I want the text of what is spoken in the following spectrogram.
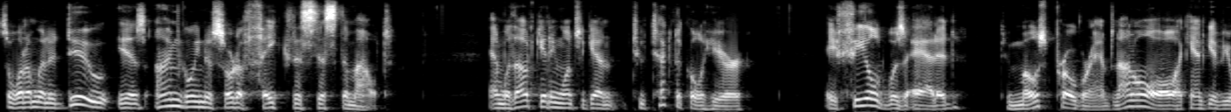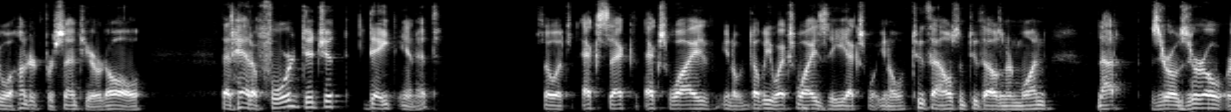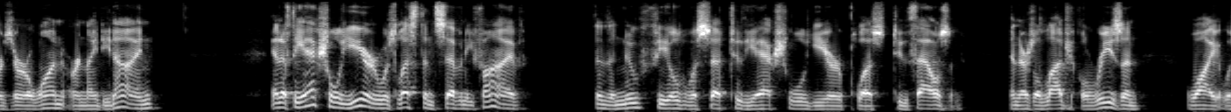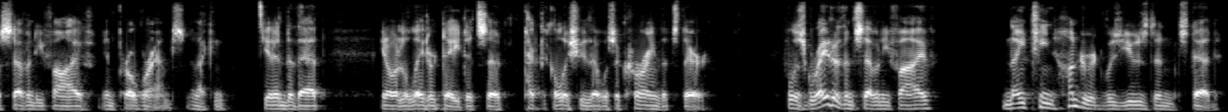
So what I'm going to do is I'm going to sort of fake the system out. And without getting once again too technical here, a field was added to most programs, not all, I can't give you 100% here at all, that had a four digit date in it. So it's XX, XY, you know, WXYZ, X, you know, 2000, 2001, not 00 or 01 or 99. And if the actual year was less than 75, then the new field was set to the actual year plus 2000. And there's a logical reason why it was 75 in programs. And I can get into that, you know, at a later date. It's a technical issue that was occurring that's there. If it was greater than 75, 1900 was used instead.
